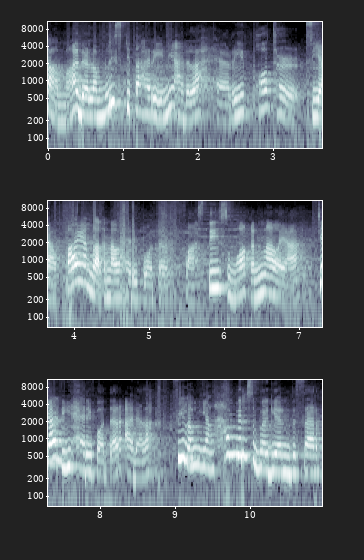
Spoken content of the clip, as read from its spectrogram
Pertama dalam list kita hari ini adalah Harry Potter. Siapa yang nggak kenal Harry Potter? Pasti semua kenal ya. Jadi Harry Potter adalah film yang hampir sebagian besar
